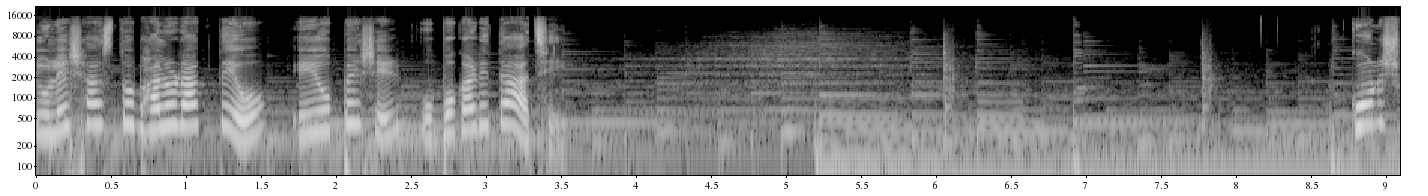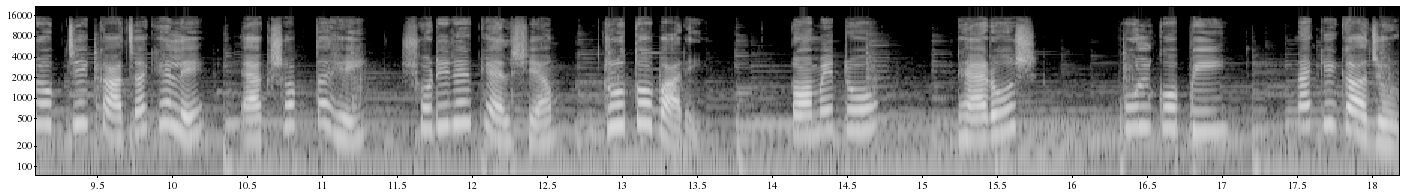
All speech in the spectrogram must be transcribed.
চুলের স্বাস্থ্য ভালো রাখতেও এই অভ্যেসের উপকারিতা আছে। কোন সবজি কাঁচা খেলে এক সপ্তাহেই শরীরের ক্যালসিয়াম দ্রুত বাড়ে? টমেটো ঢ্যাঁড়স ফুলকপি নাকি গাজর?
